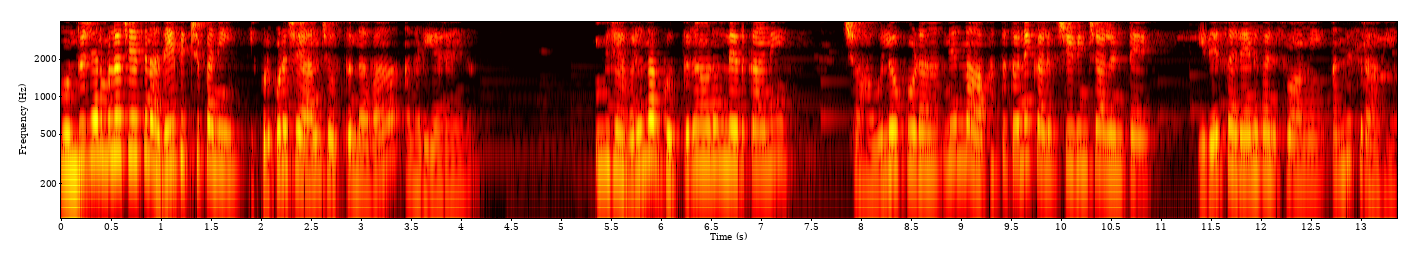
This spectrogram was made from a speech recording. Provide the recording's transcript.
ముందు జన్మలో చేసిన అదే పిచ్చి పని ఇప్పుడు కూడా చేయాలని చూస్తున్నావా? అని అడిగారు ఆయన. మీరెవరూ నాకు గుర్తు రావడం లేదు కానీ చావులో కూడా నేను నా భర్తతోనే కలిసి జీవించాలంటే ఇదే సరైన పని స్వామి అంది శ్రావ్య.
